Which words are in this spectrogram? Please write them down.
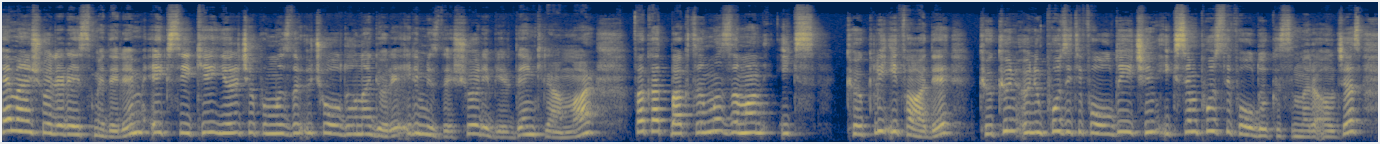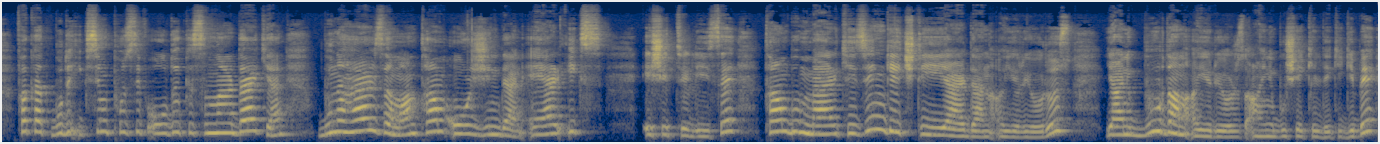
Hemen şöyle resmedelim. Eksi 2 yarı çapımızda 3 olduğuna göre elimizde şöyle bir denklem var. Fakat baktığımız zaman x köklü ifade kökün önü pozitif olduğu için x'in pozitif olduğu kısımları alacağız. Fakat burada x'in pozitif olduğu kısımlar derken bunu her zaman tam orijinden eğer x eşittirliği ise tam bu merkezin geçtiği yerden ayırıyoruz. Yani buradan ayırıyoruz aynı bu şekildeki gibi.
